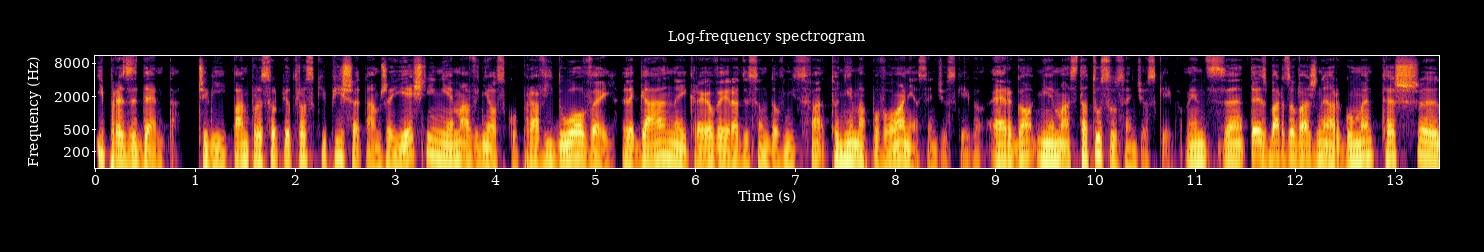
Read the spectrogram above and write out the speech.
i prezydenta. Czyli pan profesor Piotrowski pisze tam, że jeśli nie ma wniosku prawidłowej, legalnej Krajowej Rady Sądownictwa, to nie ma powołania sędziowskiego. Ergo nie ma statusu sędziowskiego. Więc e, to jest bardzo ważny argument też e,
